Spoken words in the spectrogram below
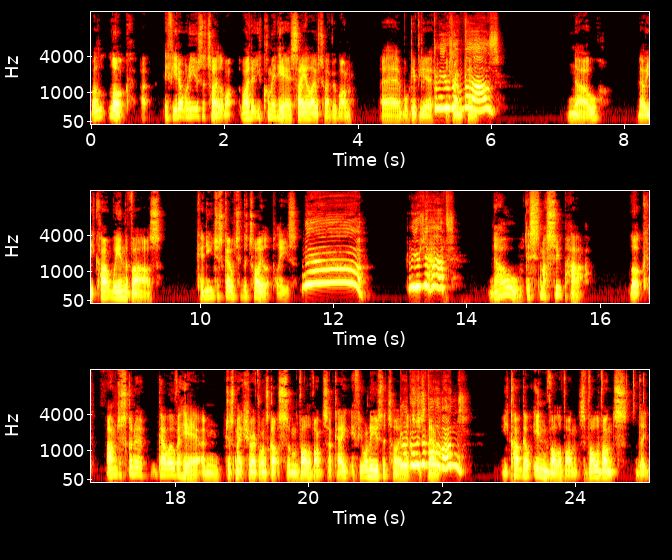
Well, look, uh, if you don't want to use the toilet, why don't you come in here, say hello to everyone? Uh, we'll give you. A. Can I use that drink and- vase? No, no, you can't wee in the vase. Can you just go to the toilet, please? No. Can I use your hat? No, this is my soup hat. Look, I'm just gonna go over here and just make sure everyone's got some vol-au-vents, okay? If you want to use the Can I toilet, go in the just down. Vol-au-vents? You can't go in vol-au-vents. Vol-au-vents, they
